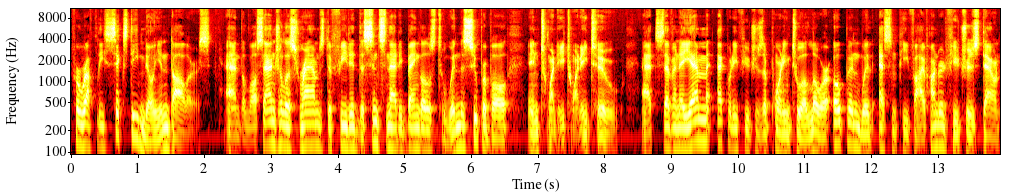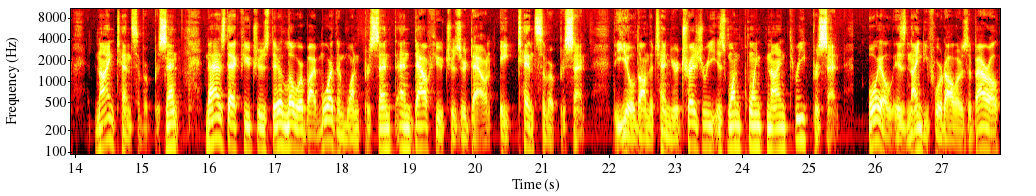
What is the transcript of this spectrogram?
for roughly $60 million. And the Los Angeles Rams defeated the Cincinnati Bengals to win the Super Bowl in 2022. At 7 a.m., equity futures are pointing to a lower open with S&P 500 futures down nine tenths of a percent. NASDAQ futures, they're lower by more than 1%, and Dow futures are down eight tenths of a percent. The yield on the 10 year Treasury is 1.93%. Oil is $94 a barrel.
